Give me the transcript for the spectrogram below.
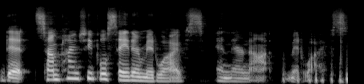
that sometimes people say they're midwives and they're not midwives.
